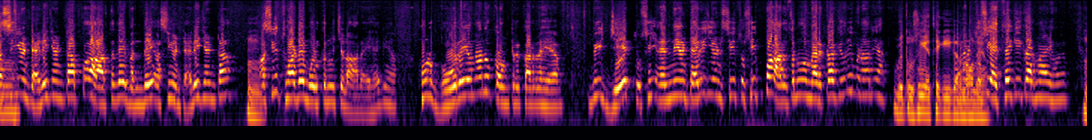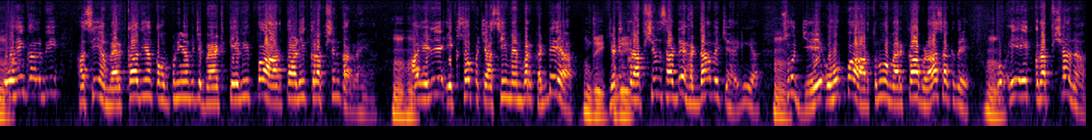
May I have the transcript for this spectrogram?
ਅਸੀਂ ਇੰਟੈਲੀਜੈਂਟ ਆ ਭਾਰਤ ਦੇ ਬੰਦੇ ਅਸੀਂ ਇੰਟੈਲੀਜੈਂਟ ਆ। ਅਸੀਂ ਤੁਹਾਡੇ ਮੁਲਕ ਨੂੰ ਚਲਾ ਰਹੇ ਹੈਗੇ ਆ ਹੁਣ ਗੋਰੇ ਉਹਨਾਂ ਨੂੰ ਕਾਊਂਟਰ ਕਰ ਰਹੇ ਆ ਵੀ ਜੇ ਤੁਸੀਂ ਇੰਨੇ ਇੰਟੈਲੀਜੈਂਟ ਸੀ ਤੁਸੀਂ ਭਾਰਤ ਨੂੰ ਅਮਰੀਕਾ ਕਿਉਂ ਨਹੀਂ ਬਣਾ ਲਿਆ ਵੀ ਤੁਸੀਂ ਇੱਥੇ ਕੀ ਕਰਨ ਆਉਂਦੇ ਤੁਸੀਂ ਇੱਥੇ ਕੀ ਕਰਨ ਆਏ ਹੋਏ ਹੂੰ। ਉਹੀ ਗੱਲ ਵੀ ਅਸੀਂ ਅਮਰੀਕਾ ਦੀਆਂ ਕੰਪਨੀਆਂ ਵਿੱਚ ਬੈਠ ਕੇ ਵੀ ਭਾਰਤ ਵਾਲੀ ਕਰਪਸ਼ਨ ਕਰ ਰਹੇ ਹਾਂ। ਆ ਜਿਹੜੇ 185 ਮੈਂਬਰ ਕੱਢੇ ਆ ਜਿਹੜੀ। ਕਰਪਸ਼ਨ ਸਾਡੇ ਹੱਡਾਂ ਵਿੱਚ ਹੈਗੀ ਆ। ਸੋ ਜੇ ਉਹ ਭਾਰਤ ਨੂੰ ਅਮਰੀਕਾ ਬਣਾ ਸਕਦੇ। ਉਹ ਇਹ ਕਰਪਸ਼ਨ ਆ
